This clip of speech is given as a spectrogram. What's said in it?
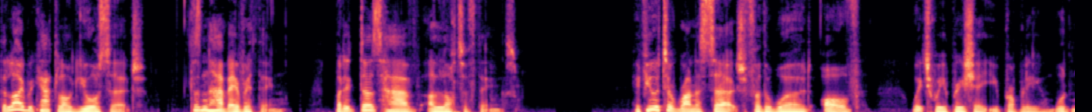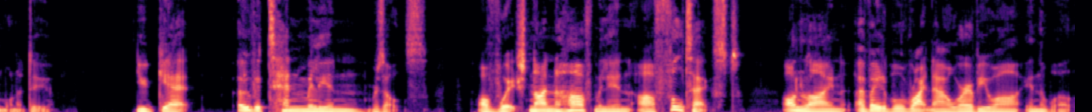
The library catalogue YorSearch doesn't have everything, but it does have a lot of things. If you were to run a search for the word of, which we appreciate you probably wouldn't want to do, you'd get over 10 million results, of which 9.5 million are full text, online, available right now wherever you are in the world.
